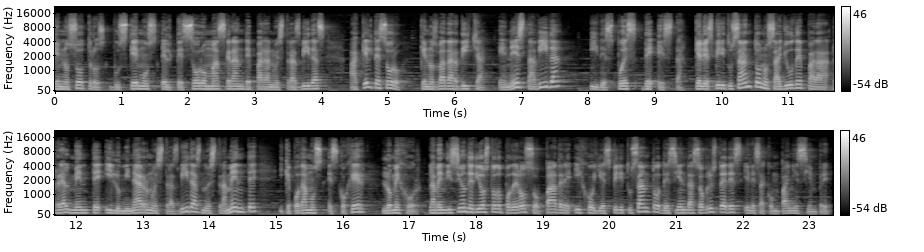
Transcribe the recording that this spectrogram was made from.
que nosotros busquemos el tesoro más grande para nuestras vidas, aquel tesoro que nos va a dar dicha en esta vida y después de esta. Que el Espíritu Santo nos ayude para realmente iluminar nuestras vidas, nuestra mente y que podamos escoger lo mejor. La bendición de Dios Todopoderoso, Padre, Hijo y Espíritu Santo, descienda sobre ustedes y les acompañe siempre.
